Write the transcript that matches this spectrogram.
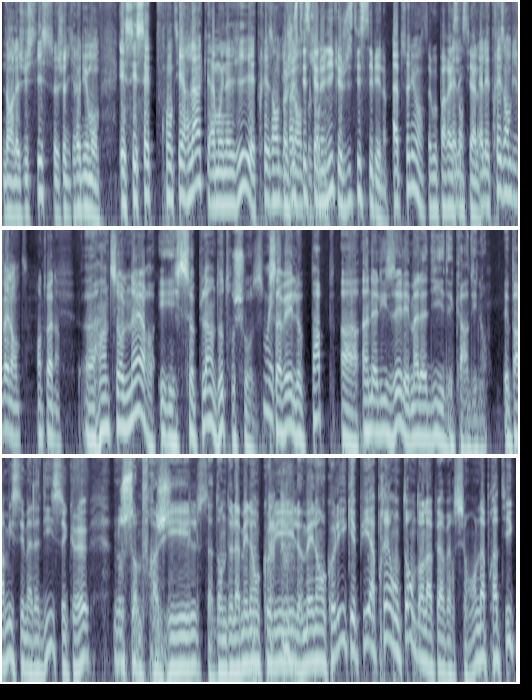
dans la justice, je dirais, du monde. Et c'est cette frontière-là qui, à mon avis, est très ambivalente. Justice canonique et justice civile. Absolument. Ça vous paraît Elle, est- essentiel. elle est très ambivalente. Antoine. Euh, Hans il se plaint d'autre chose. Oui. Vous savez, le pape a analysé les maladies des cardinaux. Et parmi ces maladies, c'est que nous sommes fragiles, ça donne de la mélancolie, le mélancolique, et puis après, on tombe dans la perversion. On la pratique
